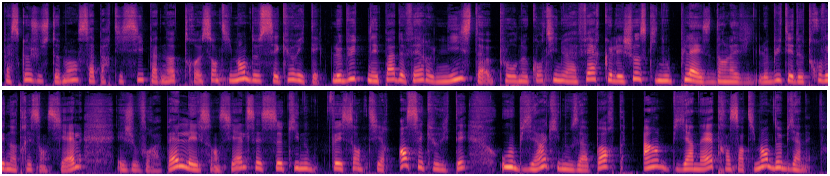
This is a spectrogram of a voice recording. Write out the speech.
parce que justement ça participe à notre sentiment de sécurité. Le but n'est pas de faire une liste pour ne continuer à faire que les choses qui nous plaisent dans la vie. Le but est de trouver notre essentiel. Et je vous rappelle, c'est ce qui nous fait sentir en sécurité ou bien qui nous apporte un bien-être, un sentiment de bien-être.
